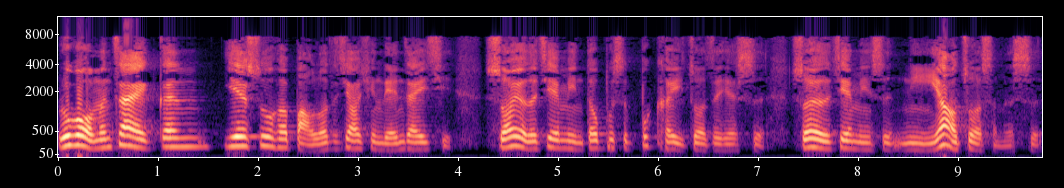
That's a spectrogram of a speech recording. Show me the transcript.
如果我们再跟耶稣和保罗的教训连在一起，所有的诫命都不是不可以做这些事，所有的诫命是你要做什么事。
